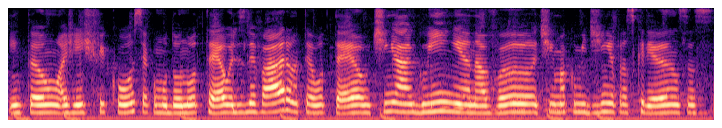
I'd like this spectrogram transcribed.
Então a gente ficou, se acomodou no hotel, eles levaram até o hotel, tinha aguinha na van, tinha uma comidinha para as crianças.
